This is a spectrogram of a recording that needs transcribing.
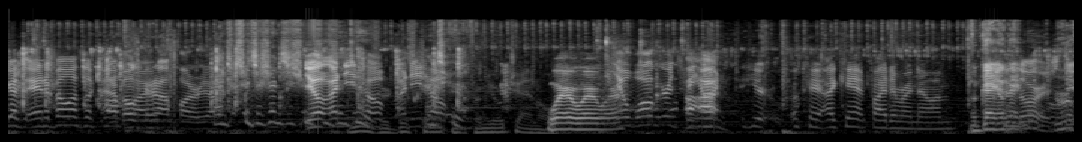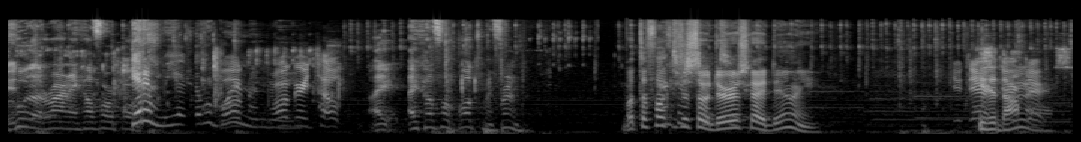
You guys, Annabelle has a crossfire. Transition, transition, Yo, I need help. I need help. Where, where, where? Yo, Walgreens Uh, I, here, okay, I can't fight him right now. I'm. okay, Open okay. doors, Who- dude. That run? I have four pots. Get him, we have a Wal- boy, man. Walgreens, help. I, I have four pots, my friend. What the fuck is this Transition Odurus guy doing? Yo, He's a Derek, Derek, Derek. dumbass.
